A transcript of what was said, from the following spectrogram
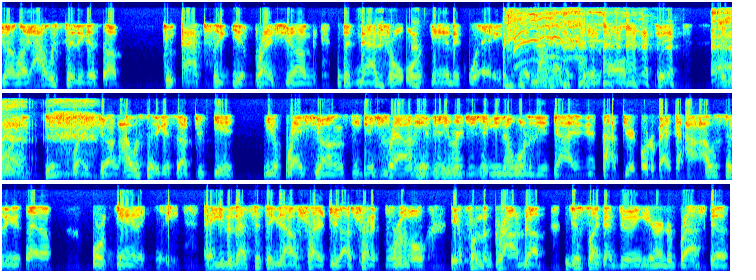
Young. Like I was setting us up to actually get Bryce Young the natural, organic way and not have to pay all these picks in order to get Bryce Young. I was setting us up to get you know Bryce Young, C.J. Stroud, Anthony Richardson, you know one of these guys, top tier quarterbacks. I, I was setting us that up organically. And you know that's the thing that I was trying to do. I was trying to grow you know, from the ground up, just like I'm doing here in Nebraska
